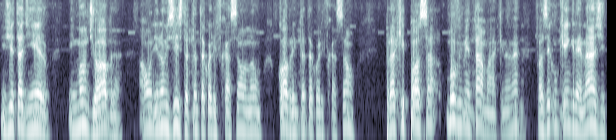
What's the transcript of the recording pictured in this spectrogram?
injetar dinheiro em mão de obra, onde não exista tanta qualificação, não cobrem tanta qualificação, para que possa movimentar a máquina, né? Fazer com que a engrenagem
